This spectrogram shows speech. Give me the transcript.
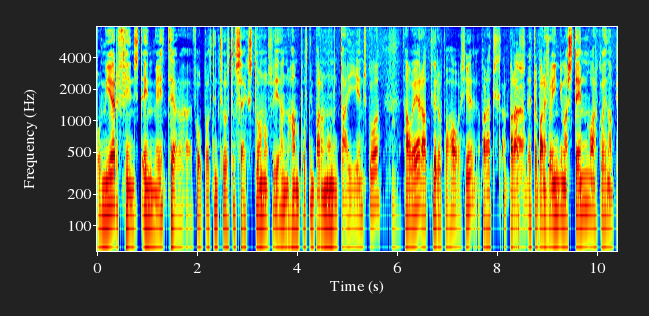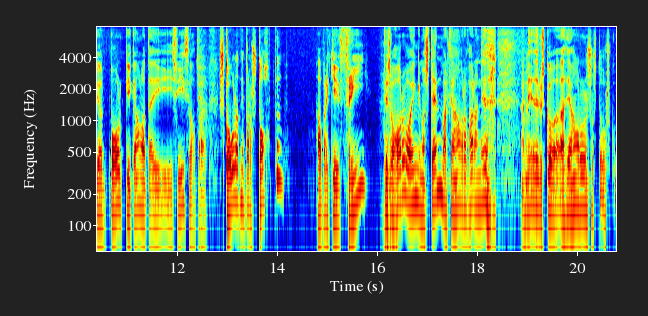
og mér finnst einmitt þegar fókbóltinn 2016 og svo íðan handbóltinn bara núnum daginn sko mm. þá er allir upp á háa síðan bara all, bara all, þetta er bara eins og Ingemar Stenmark og hérna Björn Borg í gamla þetta í, í Svíð og skólarnir bara stoppuð það var bara ekki frí til þess að horfa á Ingemar Stenmark þegar hann var að fara niður niður sko að því að hann var orðin svo stór sko.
